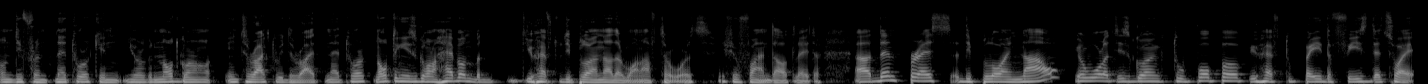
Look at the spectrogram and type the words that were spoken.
on different network and you're not going to interact with the right network. Nothing is going to happen, but you have to deploy another one afterwards if you find out later. Uh, then press deploy now. Your wallet is going to pop up. You have to pay the fees. That's why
